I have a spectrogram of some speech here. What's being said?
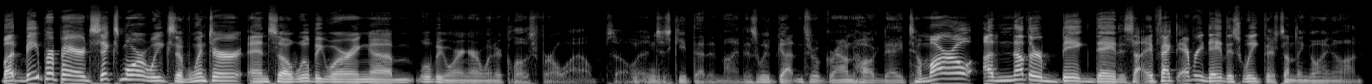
but be prepared. Six more weeks of winter, and so we'll be wearing um, we'll be wearing our winter clothes for a while. So uh, just keep that in mind as we've gotten through Groundhog Day. Tomorrow, another big day. To, in fact, every day this week there's something going on.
